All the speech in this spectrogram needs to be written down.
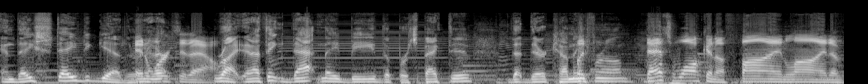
and they stayed together And I- worked it out. Right. And I think that may be the perspective that they're coming But- from. That's walking a fine line of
